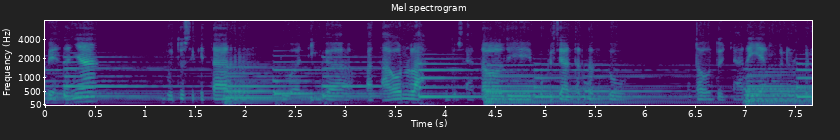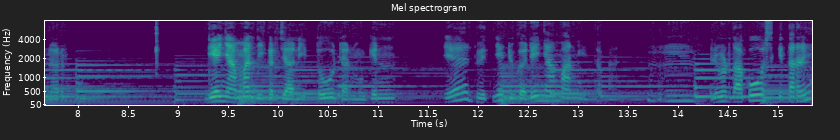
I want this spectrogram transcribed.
biasanya butuh sekitar 2, 3, 4 tahun lah untuk settle di pekerjaan tertentu atau untuk cari yang bener-bener dia nyaman di kerjaan itu dan mungkin ya duitnya juga dia nyaman gitu kan Mm-mm. jadi menurut aku sekitarnya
